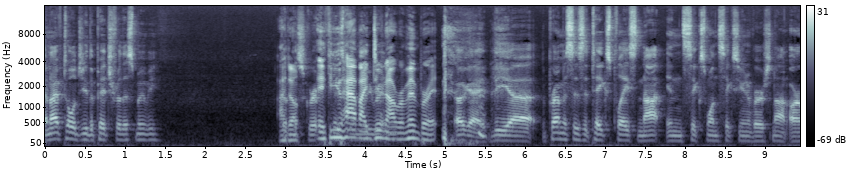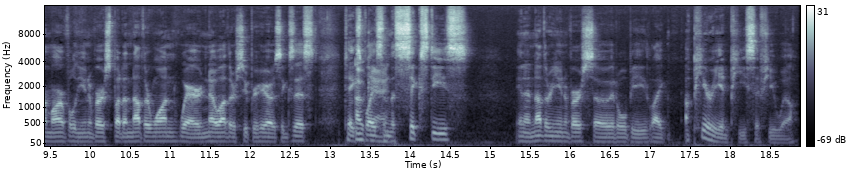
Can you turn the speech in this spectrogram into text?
and I've told you the pitch for this movie. I don't. script if you have, I do not remember it. okay. The uh, the premise is it takes place not in six one six universe, not our Marvel universe, but another one where no other superheroes exist. Takes place in the sixties in another universe, so it'll be like a period piece, if you will.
